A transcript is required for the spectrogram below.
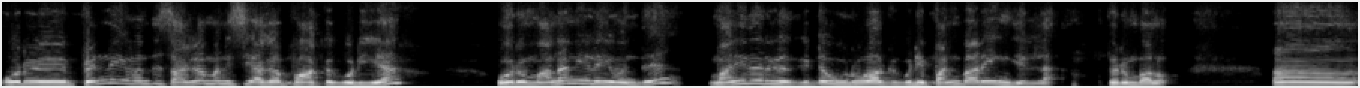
ஒரு பெண்ணை வந்து சக மனுஷியாக பார்க்கக்கூடிய ஒரு மனநிலை வந்து மனிதர்கள் கிட்ட உருவாக்கக்கூடிய பண்பாடே இங்க இல்லை பெரும்பாலும். ஆஹ்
